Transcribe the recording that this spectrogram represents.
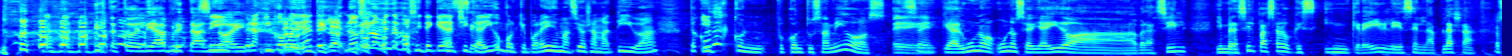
Estás todo el día apretando Sí, ahí. pero incomodidad te- no solamente por si te queda chica, Sí. digo porque por ahí es demasiado llamativa. ¿Te acuerdas con, con tus amigos eh, Sí. que alguno uno se había ido a Brasil y en Brasil pasa algo que es increíble y es en la playa La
